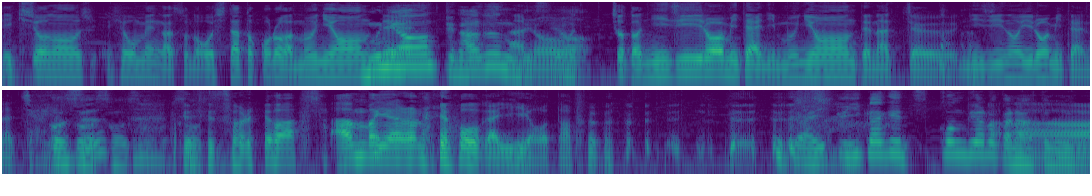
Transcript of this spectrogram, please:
液晶の表面がその押したところがムニョーンって、むにょーんってなるんですよ。、ちょっと虹色みたいにムニョーンってなっちゃう、虹の色みたいになっちゃうやつ。そうそうそうそう。それは、あんまやらない方がいいよ、多分。いやいいい加減突っ込んでやろうかなと思うんです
